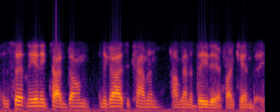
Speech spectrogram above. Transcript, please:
And certainly, anytime Dom and the guys are coming, I'm going to be there if I can be.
